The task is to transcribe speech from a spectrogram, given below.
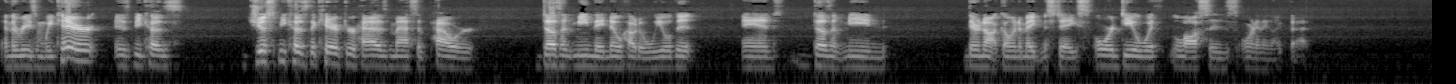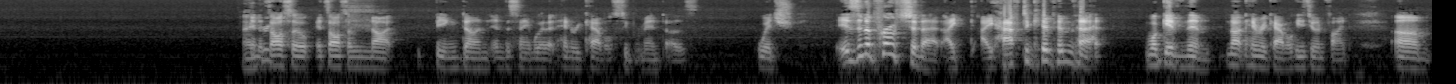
And the reason we care is because just because the character has massive power doesn't mean they know how to wield it and doesn't mean they're not going to make mistakes or deal with losses or anything like that. I and agree. it's also it's also not being done in the same way that Henry Cavill's Superman does, which is an approach to that. I I have to give him that. Well, give them not Henry Cavill. He's doing fine. Um,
